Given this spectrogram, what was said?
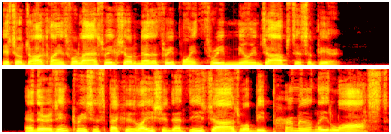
Initial job claims for last week showed another 3.3 million jobs disappeared. And there is increasing speculation that these jobs will be permanently lost.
